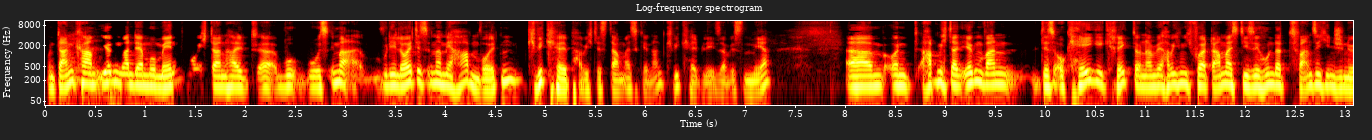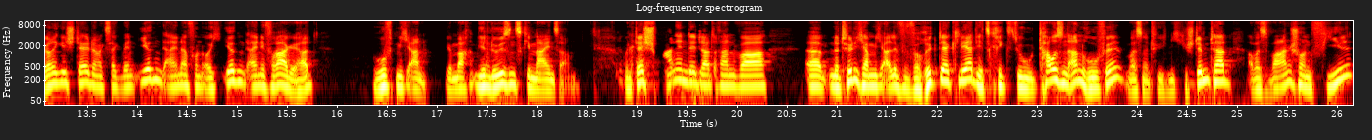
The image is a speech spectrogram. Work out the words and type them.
Und dann kam irgendwann der Moment, wo ich dann halt, äh, wo, wo es immer, wo die Leute es immer mehr haben wollten. Quick Help habe ich das damals genannt. Quick Help Leser wissen mehr. Ähm, und habe mich dann irgendwann das okay gekriegt und dann habe ich mich vor damals diese 120 Ingenieure gestellt und habe gesagt, wenn irgendeiner von euch irgendeine Frage hat, ruft mich an. Wir machen, wir lösen es gemeinsam. Okay. Und das Spannende daran war, äh, natürlich haben mich alle für verrückt erklärt. Jetzt kriegst du tausend Anrufe, was natürlich nicht gestimmt hat, aber es waren schon viel.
